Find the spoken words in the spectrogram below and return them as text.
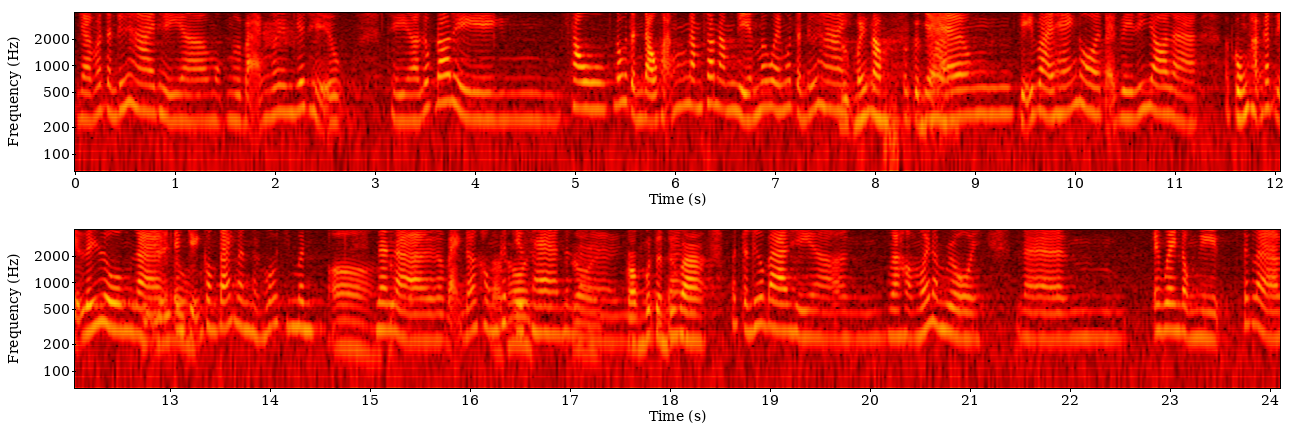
Dạ mối tình thứ hai thì à, một người bạn của em giới thiệu thì à, lúc đó thì sau mối tình đầu khoảng 5 6 năm gì em mới quen mối tình thứ hai. được mấy năm mối tình thứ Dạ hai chỉ vài tháng thôi tại vì lý do là cũng khoảng cách địa lý luôn là Địa lý em luôn. chuyển công tác lên thành phố Hồ Chí Minh. Ờ. Nên là bạn đó không Là thích thôi. yêu xa nên Rồi. là Còn mối tình thứ ba? Mối tình thứ ba thì à, vào hồi mới năm rồi là em quen đồng nghiệp tức là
